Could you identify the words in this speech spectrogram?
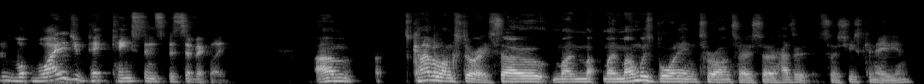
wh- why did you pick Kingston specifically? Um, it's kind of a long story. So my my mum was born in Toronto, so has a so she's Canadian,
